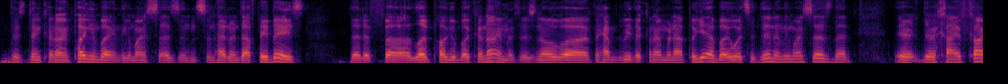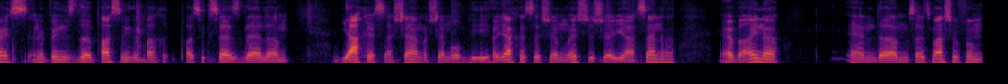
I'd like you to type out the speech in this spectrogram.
There's Din Kanayim Pagin by, and the Gemara says in Sanhedrin Daf Pei Beis that if uh, loy pagya by kanaim, if there's no, uh, if it happened to be the kanaim are not pagya by what's it din, and the Gemara says that they're they're chayiv kars, and it brings the pasuk. The pasuk says that um, yachas Hashem, Hashem will be uh, yachas Hashem lishisher yasena ervaina, and um, so it's mashma from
